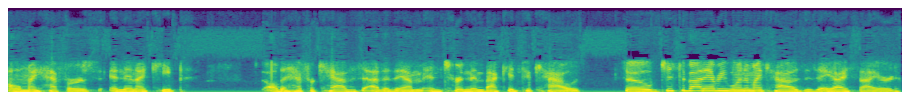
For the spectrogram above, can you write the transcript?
all my heifers, and then I keep all the heifer calves out of them and turn them back into cows. So just about every one of my cows is AI sired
